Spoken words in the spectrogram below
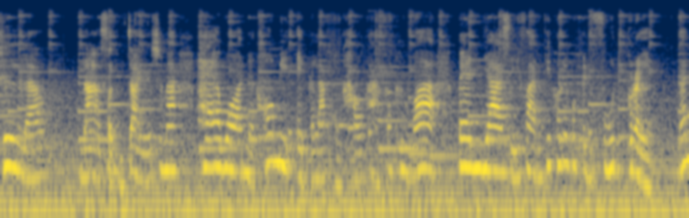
ชื่อแล้วน่าสนใจใช่ไหมแฮร์วอนเนี่ยเขามีเอกลักษณ์ของเขาค่ะ ก็คือว่าเป็นยาสีฟันที่เขาเรียกว่าเป็นฟู้ดเกรด นั่น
